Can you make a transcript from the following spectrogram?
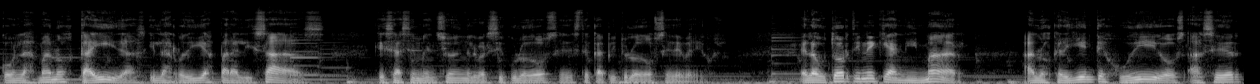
con las manos caídas y las rodillas paralizadas que se hace mención en el versículo 12 de este capítulo 12 de Hebreos. El autor tiene que animar a los creyentes judíos a hacer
